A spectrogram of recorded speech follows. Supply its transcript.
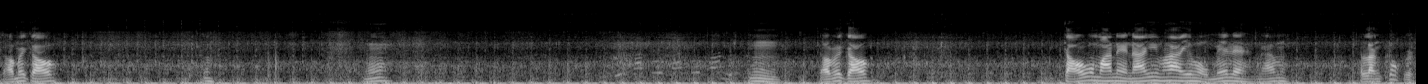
เก๋าไม่เก๋าอืมอืมอืมเก๋าไม่เก๋าเก๋าประมาณเนี่ยน้ำยี่ห้ายี่หกเมตรเลยน้ำกำลังตกเลย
